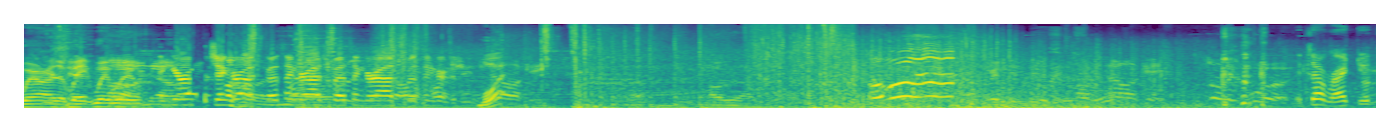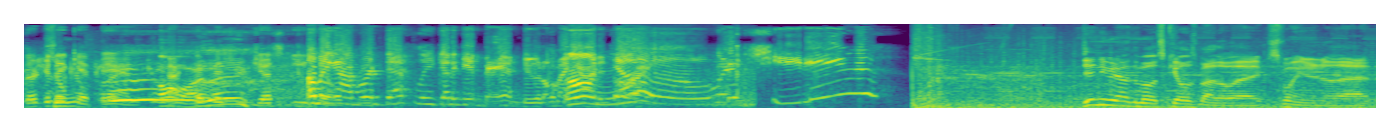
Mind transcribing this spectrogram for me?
Where are they? Wait, wait, Oh, wait. no. Garage, in garage, both in garage, both in garage, both in garage. What? Oh, relax. Target. Solid work. It's alright, dude. They're gonna So- get banned. Oh, are Because they? you're just Oh my evil. god, we're definitely gonna get banned, dude. Oh my Oh god, it's alright. no, we're cheating? Didn't even have the most kills, by the way. Just want you to know that.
